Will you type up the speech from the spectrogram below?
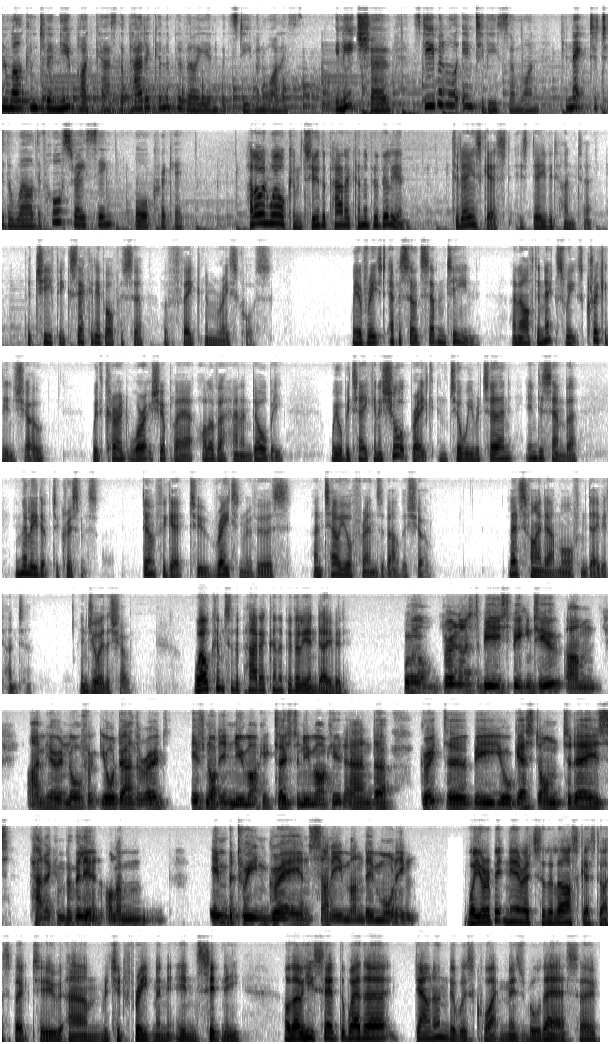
And welcome to a new podcast, The Paddock and the Pavilion, with Stephen Wallis. In each show, Stephen will interview someone connected to the world of horse racing or cricket. Hello, and welcome to The Paddock and the Pavilion. Today's guest is David Hunter, the Chief Executive Officer of Fakenham Racecourse. We have reached episode 17, and after next week's cricketing show, with current Warwickshire player Oliver Hannon Dalby, we will be taking a short break until we return in December in the lead up to Christmas. Don't forget to rate and reverse and tell your friends about the show. Let's find out more from David Hunter. Enjoy the show. Welcome to the paddock and the pavilion, David. Well, very nice to be speaking to you. Um, I'm here in Norfolk. You're down the road, if not in Newmarket, close to Newmarket, and uh, great to be your guest on today's paddock and pavilion on a in between grey and sunny Monday morning. Well, you're a bit nearer to the last guest I spoke to, um, Richard Freedman in Sydney, although he said the weather down under was quite miserable there, so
